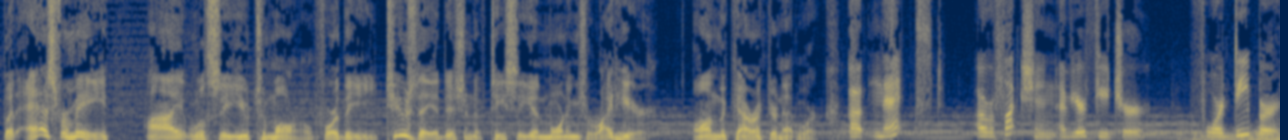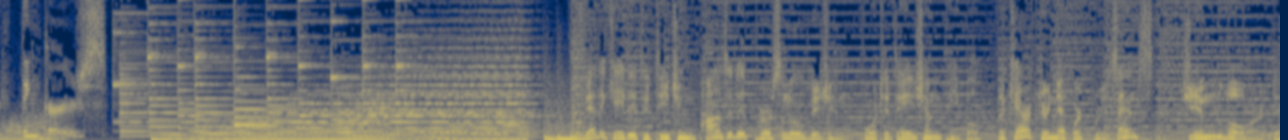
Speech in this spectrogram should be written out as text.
But as for me, I will see you tomorrow for the Tuesday edition of TCN Mornings right here on the Character Network. Up next, a reflection of your future for deeper thinkers. Dedicated to teaching positive personal vision for today's young people, the Character Network presents Jim Lord.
